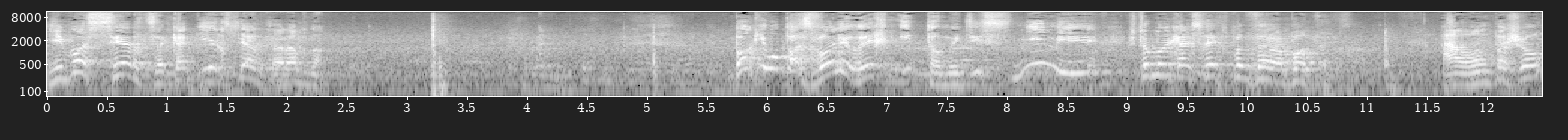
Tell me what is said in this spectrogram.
Его сердце, как их сердце равно. Бог ему позволил их и том идти с ними, чтобы, как сказать, подзаработать. А он пошел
